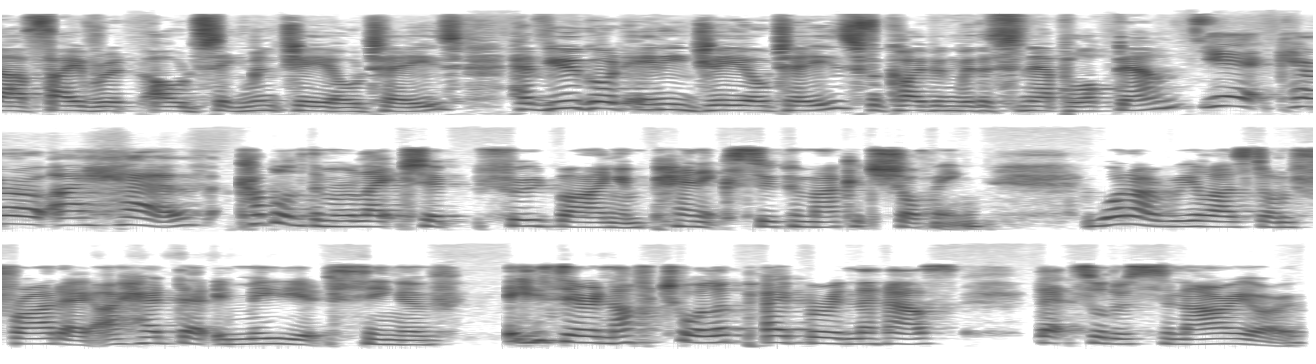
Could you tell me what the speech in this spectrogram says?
our favourite old segment, GLTs. Have you got any GLTs for coping with a snap lockdown? Yeah, Caro, I have. A couple of them relate to food buying and panic supermarket shopping. What I realised on Friday, I had that immediate thing of, is there enough toilet paper in the house? That sort of scenario.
